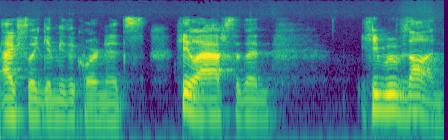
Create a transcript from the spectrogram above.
actually give me the coordinates. He laughs and then he moves on.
